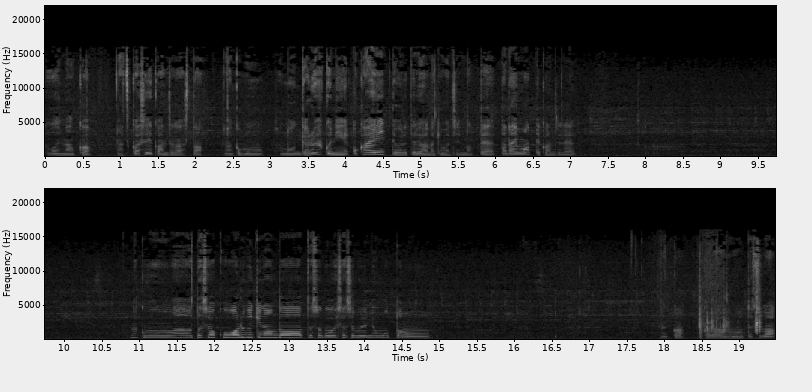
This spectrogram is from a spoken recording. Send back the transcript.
すごいなんか懐かしい感じがした。なんかもうそのギャル服に「おかえり」って言われてるような気持ちになって「ただいま」って感じで。なんかもうああ私はこうあるべきなんだってすごい久しぶりに思ったの。なんかだからもう私は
